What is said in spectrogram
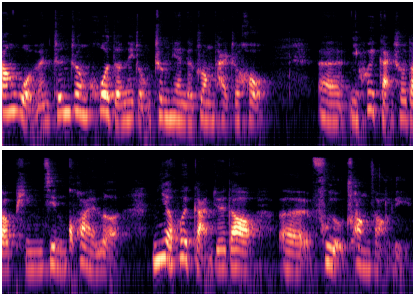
当我们真正获得那种正念的状态之后，呃，你会感受到平静、快乐，你也会感觉到呃富有创造力。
